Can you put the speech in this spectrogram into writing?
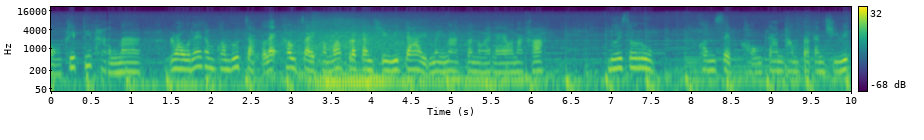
2 คลิปที่ผ่านมา เราได้ทำความรู้จักและเข้าใจคำว่าประกันชีวิตได้ไม่มากก็น้อยแล้วนะคะ โดยสรุปคอนเซปต์ของการทำประกันชีวิต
